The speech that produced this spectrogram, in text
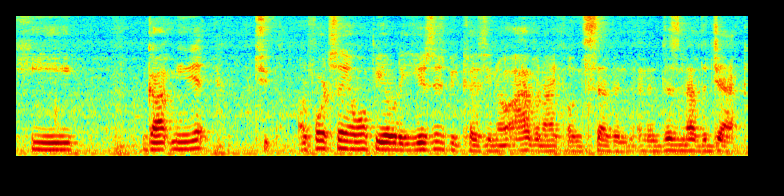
he got me it to, unfortunately I won't be able to use this because you know I have an iPhone 7 and it doesn't have the jack.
